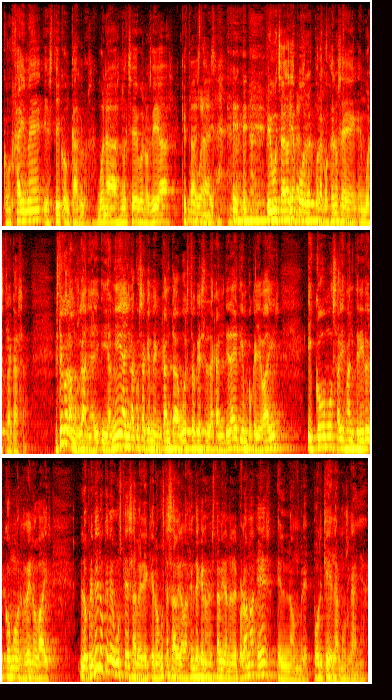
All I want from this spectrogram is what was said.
con Jaime y estoy con Carlos. Buenas noches, buenos días. ¿Qué tal estáis? y muchas gracias por, acogernos en, vuestra casa. Estoy con la musgaña y, y a mí hay una cosa que me encanta vuestro, que es la cantidad de tiempo que lleváis y cómo os habéis mantenido y cómo renováis. Lo primero que me gusta saber y que nos gusta saber a la gente que nos está mirando en el programa es el nombre. ¿Por qué la musgaña?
